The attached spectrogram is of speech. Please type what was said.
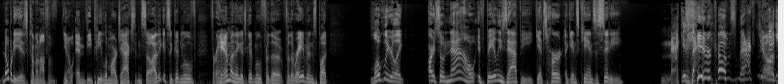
nobody is coming off of, you know, MVP Lamar Jackson. So I think it's a good move for him. I think it's a good move for the for the Ravens. But locally you're like, all right, so now if Bailey Zappe gets hurt against Kansas City, Mac is back. here comes Mac Jones.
